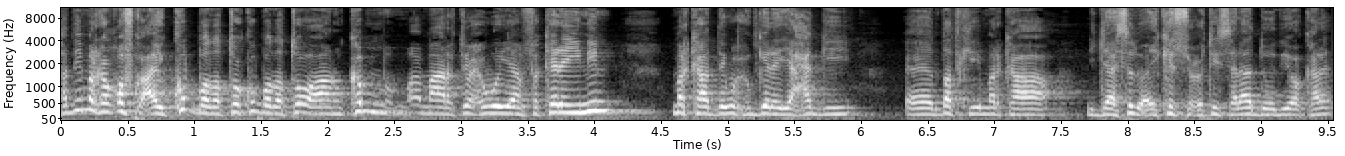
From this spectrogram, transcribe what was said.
Haddii markaa qofka ay ku badato ku badato oo aanu ka maaragtay waxa weeyaan fakaraynin markaa dee wuxuu gelayaa xaggii dadkii markaa nijaasadu ay ka socotay salaadoodii oo kale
